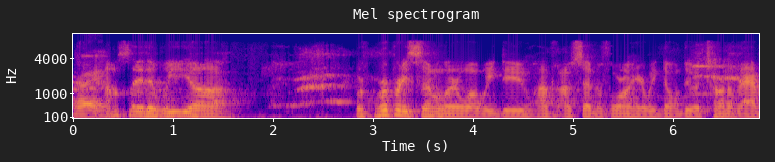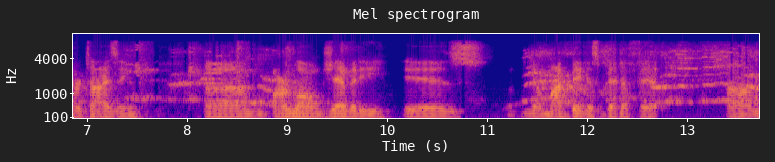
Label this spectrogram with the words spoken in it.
Right. I'll say that we uh, we're, we're pretty similar in what we do. I've, I've said before on here, we don't do a ton of advertising. Um, our longevity is, you know, my biggest benefit. Um,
